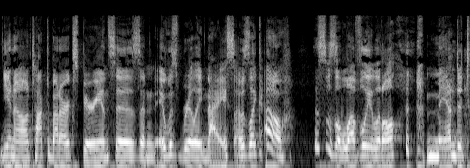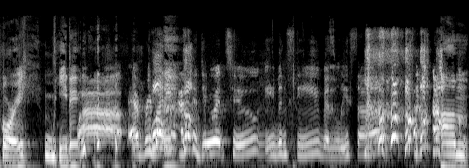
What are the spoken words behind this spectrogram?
you know, talked about our experiences and it was really nice. I was like, "Oh, this was a lovely little mandatory meeting." Wow, everybody has to do it too, even Steve and Lisa. um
